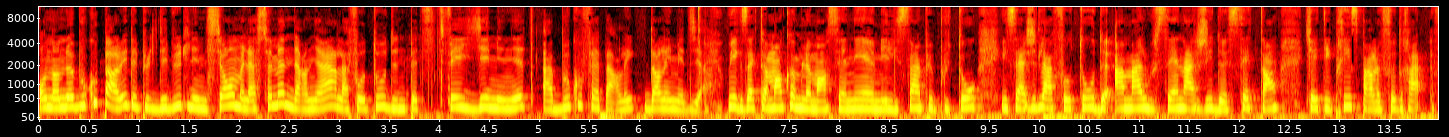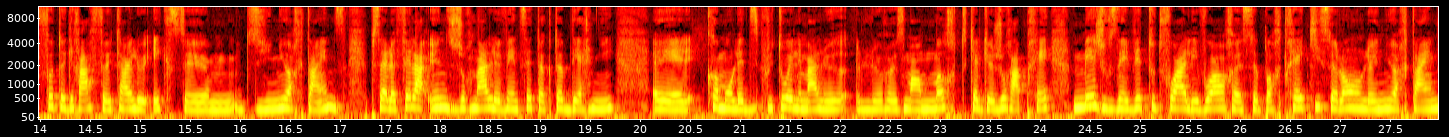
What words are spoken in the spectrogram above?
On en a beaucoup parlé depuis le début de l'émission, mais la semaine dernière, la photo d'une petite fille yéménite a beaucoup fait parler dans les médias. Oui, exactement comme le mentionnait Mélissa un peu plus tôt. Il s'agit de la photo de Amal Hussein, âgée de 7 ans, qui a été prise par le photographe Tyler Hicks euh, du New York Times. Puis ça le fait la une du journal le 27 17 octobre dernier. Comme on l'a dit plus tôt, elle est malheureusement morte quelques jours après, mais je vous invite toutefois à aller voir euh, ce portrait qui, selon le New York Times,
